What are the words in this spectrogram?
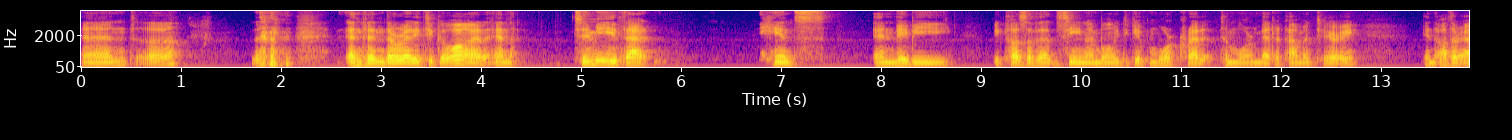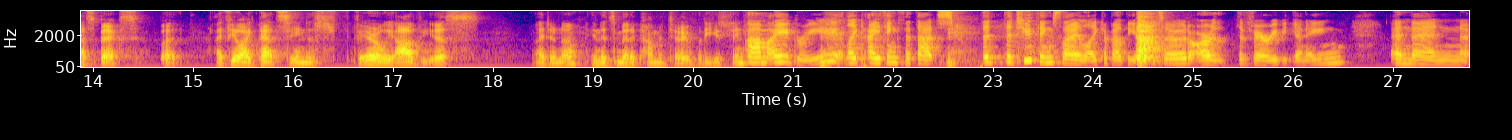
and uh, and then they're ready to go on. And to me, that hints, and maybe because of that scene, I'm willing to give more credit to more meta commentary in other aspects. But I feel like that scene is fairly obvious. I don't know in its meta commentary. What do you think? Um, I agree. Like, I think that that's the the two things that I like about the episode are the very beginning and then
